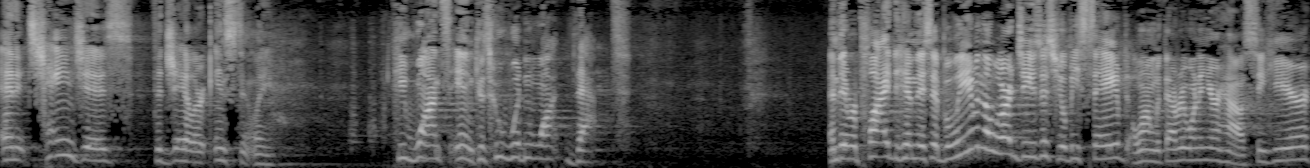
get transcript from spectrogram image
And it changes the jailer instantly. He wants in, because who wouldn't want that? And they replied to him, they said, Believe in the Lord Jesus, you'll be saved along with everyone in your house. See, here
